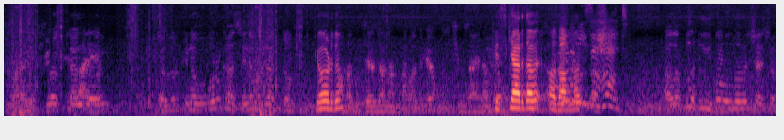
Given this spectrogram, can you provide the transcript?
duvara geçtim. Yok sen de vur. Öbürküne vururken seni vuracaktım. Gördüm. Ama güzel zamanlama biliyor musun? İkimiz aynı anda. Fisker'de adamlar. Enemies ahead. Adamın ne olduğunu şaşırdım.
